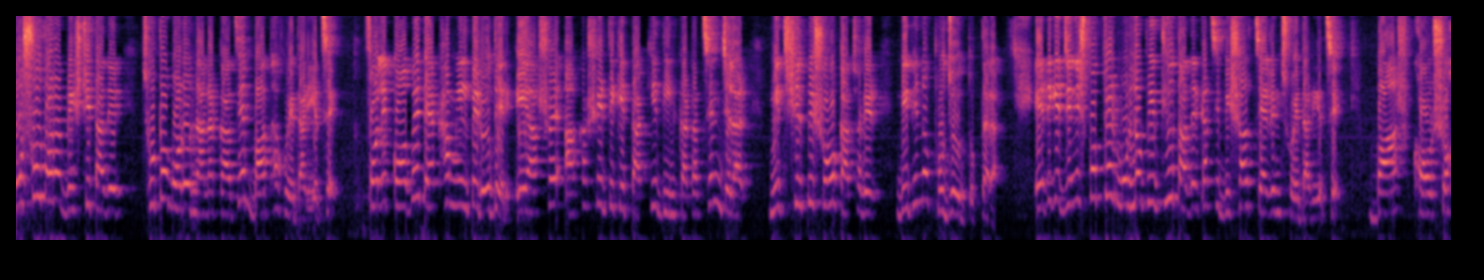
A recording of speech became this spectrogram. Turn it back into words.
মুষলধারা বৃষ্টি তাদের ছোট বড় নানা কাজে বাধা হয়ে দাঁড়িয়েছে। ফলে কবে দেখা মিলবে রোদের? এই আশায় আকাশের দিকে তাকিয়ে দিন কাটাচ্ছেন জেলার মৃৎশিল্পী সহ কাছাড়ের বিভিন্ন পুজো উদ্যোক্তারা। এদিকে জিনিসপত্রের মূল্য বৃদ্ধিও তাদের কাছে বিশাল চ্যালেঞ্জ হয়ে দাঁড়িয়েছে। বাঁশ, খড় সহ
